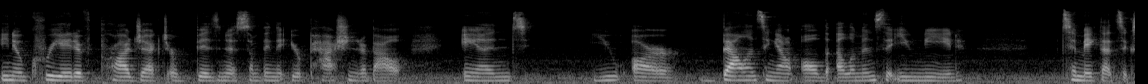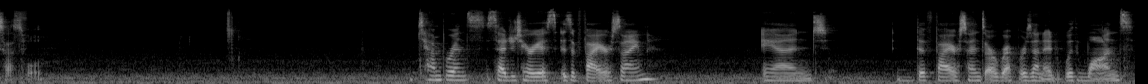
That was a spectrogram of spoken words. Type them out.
you know creative project or business, something that you're passionate about and you are balancing out all the elements that you need to make that successful. Temperance Sagittarius is a fire sign, and the fire signs are represented with wands,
